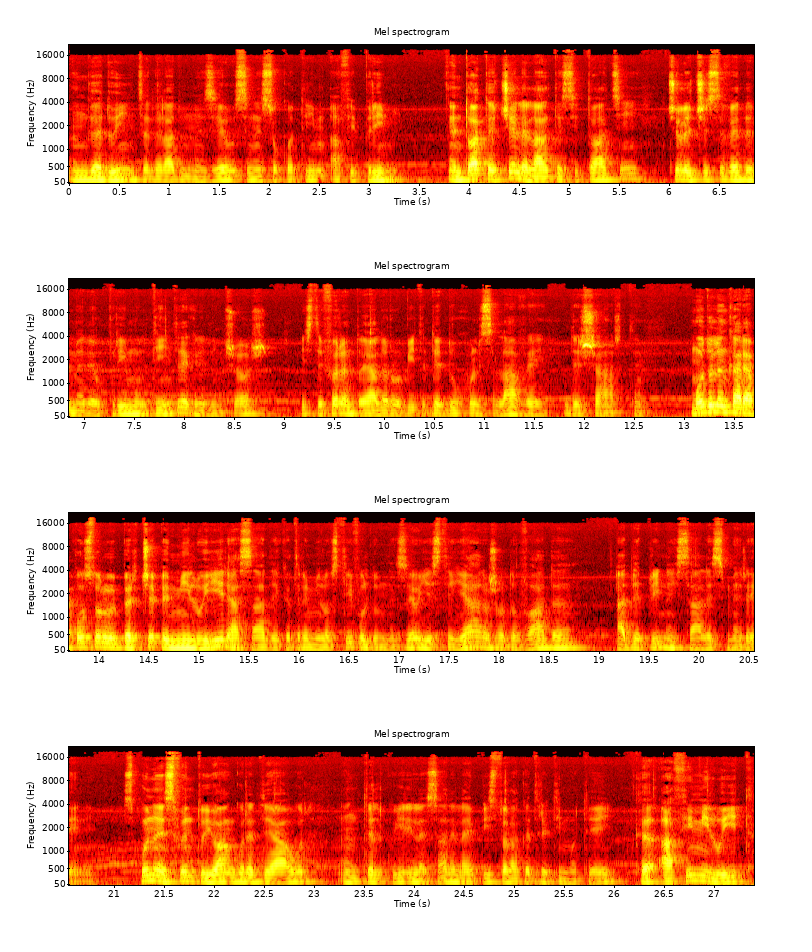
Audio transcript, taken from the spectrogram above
îngăduință de la Dumnezeu să ne socotim a fi primii. În toate celelalte situații, cele ce se vede mereu primul dintre credincioși este fără întoială robit de Duhul Slavei de șarte. Modul în care apostolul percepe miluirea sa de către milostivul Dumnezeu este iarăși o dovadă a deplinei sale smerenii. Spune Sfântul Ioan Gură de Aur în tălcuirile sale la epistola către Timotei că a fi miluit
